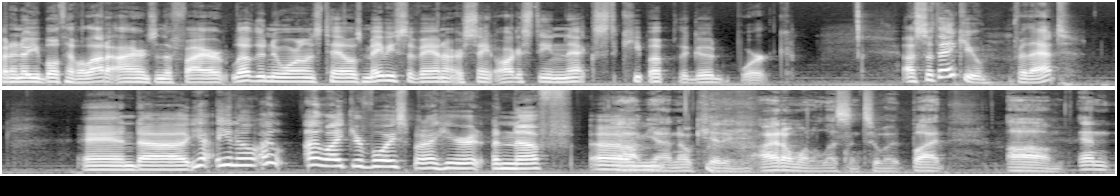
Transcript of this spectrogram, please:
But I know you both have a lot of irons in the fire. Love the New Orleans tales. Maybe Savannah or St. Augustine next. Keep up the good work. Uh, so thank you for that. And uh, yeah, you know, I I like your voice, but I hear it enough. Oh, Um, yeah, no kidding. I don't want to listen to it, but um, and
